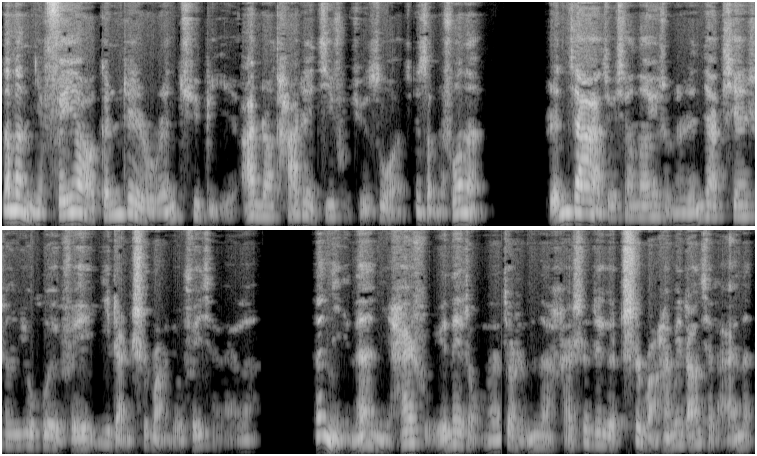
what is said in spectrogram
那么你非要跟这种人去比，按照他这基础去做，就怎么说呢？人家啊，就相当于什么？人家天生就会飞，一展翅膀就飞起来了。那你呢？你还属于那种呢？叫什么呢？还是这个翅膀还没长起来呢？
